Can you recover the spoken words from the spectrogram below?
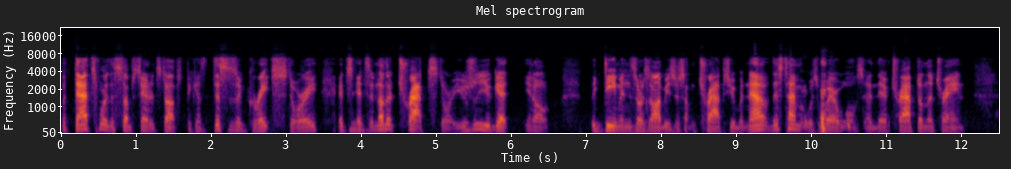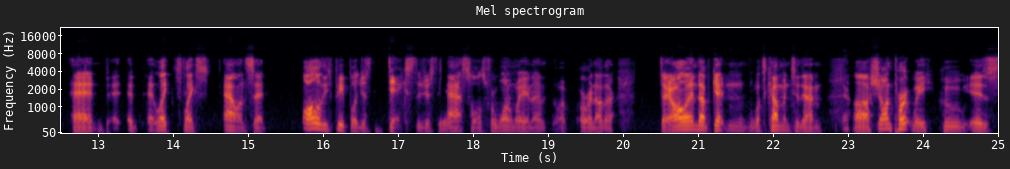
but that's where the substandard stops because this is a great story. It's it's another trapped story. Usually you get you know like demons or zombies or something traps you, but now this time it was werewolves and they're trapped on the train, and it, it, like like Alan said, all of these people are just dicks. They're just Yeah. assholes for one way or another. They all end up getting what's coming to them. Yeah. Uh, Sean Pertwee, who is,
